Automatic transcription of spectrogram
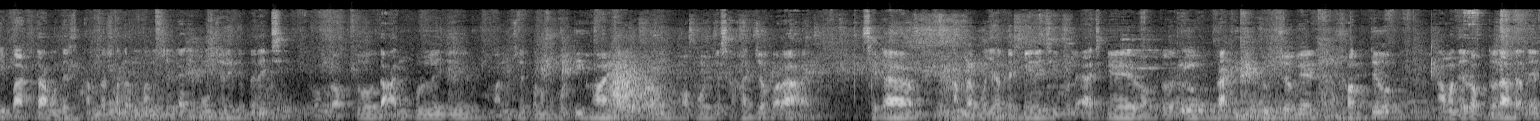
এই বার্তা আমাদের, আমরা সাধারণ মানুষের কাছে পৌঁছে দিতে পেরেছি এবং রক্ত দান করলে যে মানুষের কোনো ক্ষতি হয় না, বরং অপরকে সাহায্য করা হয়, সেটা আমরা বোঝাতে পেরেছি বলে আজকে রক্ত, এই প্রাকৃতিক দুর্যোগের সত্ত্বেও আমাদের রক্তদাতাদের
